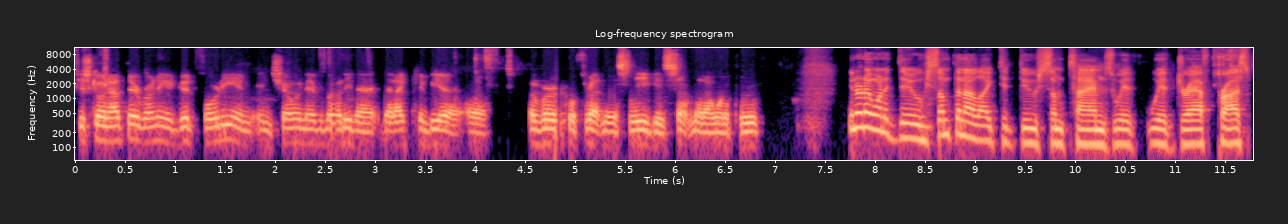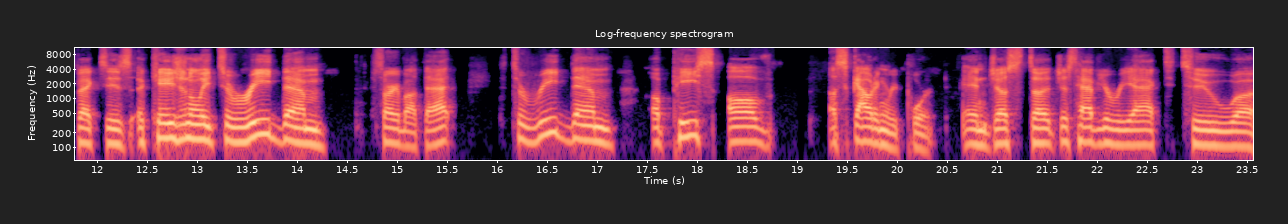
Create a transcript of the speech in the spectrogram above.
just going out there running a good 40 and, and showing everybody that that I can be a, a, a vertical threat in this league is something that I want to prove. You know what I want to do? Something I like to do sometimes with with draft prospects is occasionally to read them. Sorry about that. To read them a piece of a scouting report and just uh, just have you react to uh,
